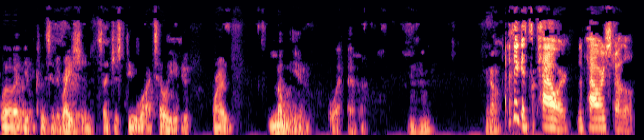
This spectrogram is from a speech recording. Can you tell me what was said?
worthy of consideration. So just do what I tell you, or I melt you, or whatever. hmm I think it's power, the power struggle.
